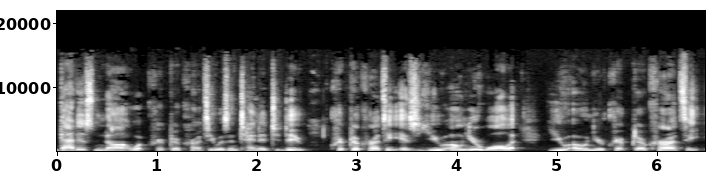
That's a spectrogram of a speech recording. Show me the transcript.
that is not what cryptocurrency was intended to do. Cryptocurrency is you own your wallet, you own your cryptocurrency.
